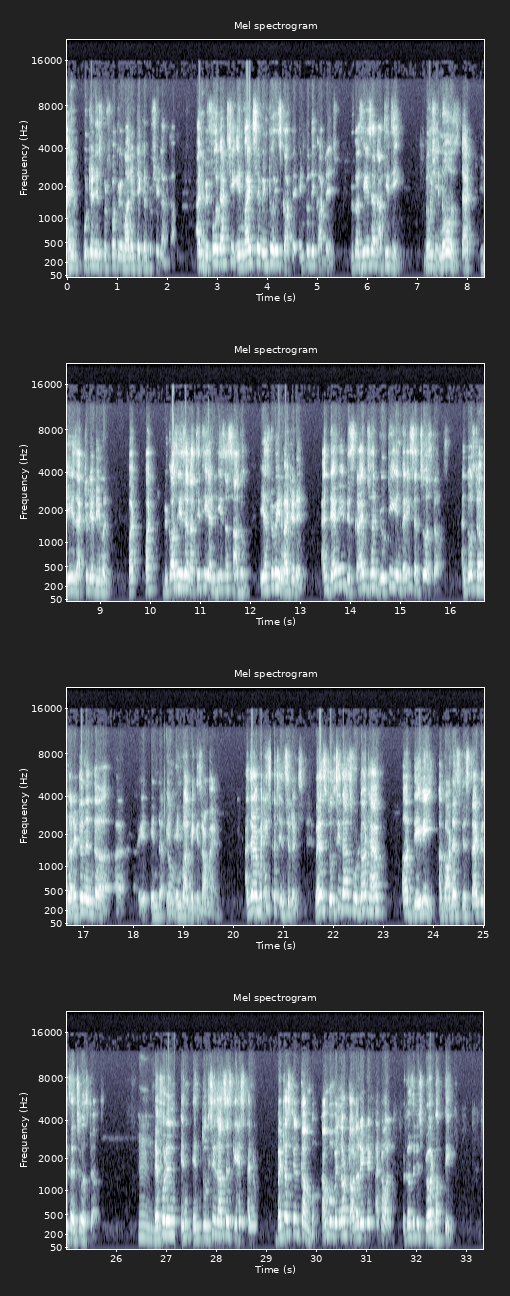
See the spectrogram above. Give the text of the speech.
and put in his Pushpak Viman and taken to Sri Lanka. And before that, she invites him into his cottage, into the cottage because he is an Atithi, though she knows that he is actually a demon. But but because he is an Atithi and he is a sadhu, he has to be invited in. And then he describes her beauty in very sensuous terms, and those terms mm. are written in the uh, in the in, oh. in Valmiki's Ramayana. And there are many such incidents. Whereas Tulsidas would not have a Devi, a goddess, described in sensuous terms. Hmm. Therefore, in, in, in Tulsidas's case, and better still Kambo, Kambo will not tolerate it at all because it is pure bhakti.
